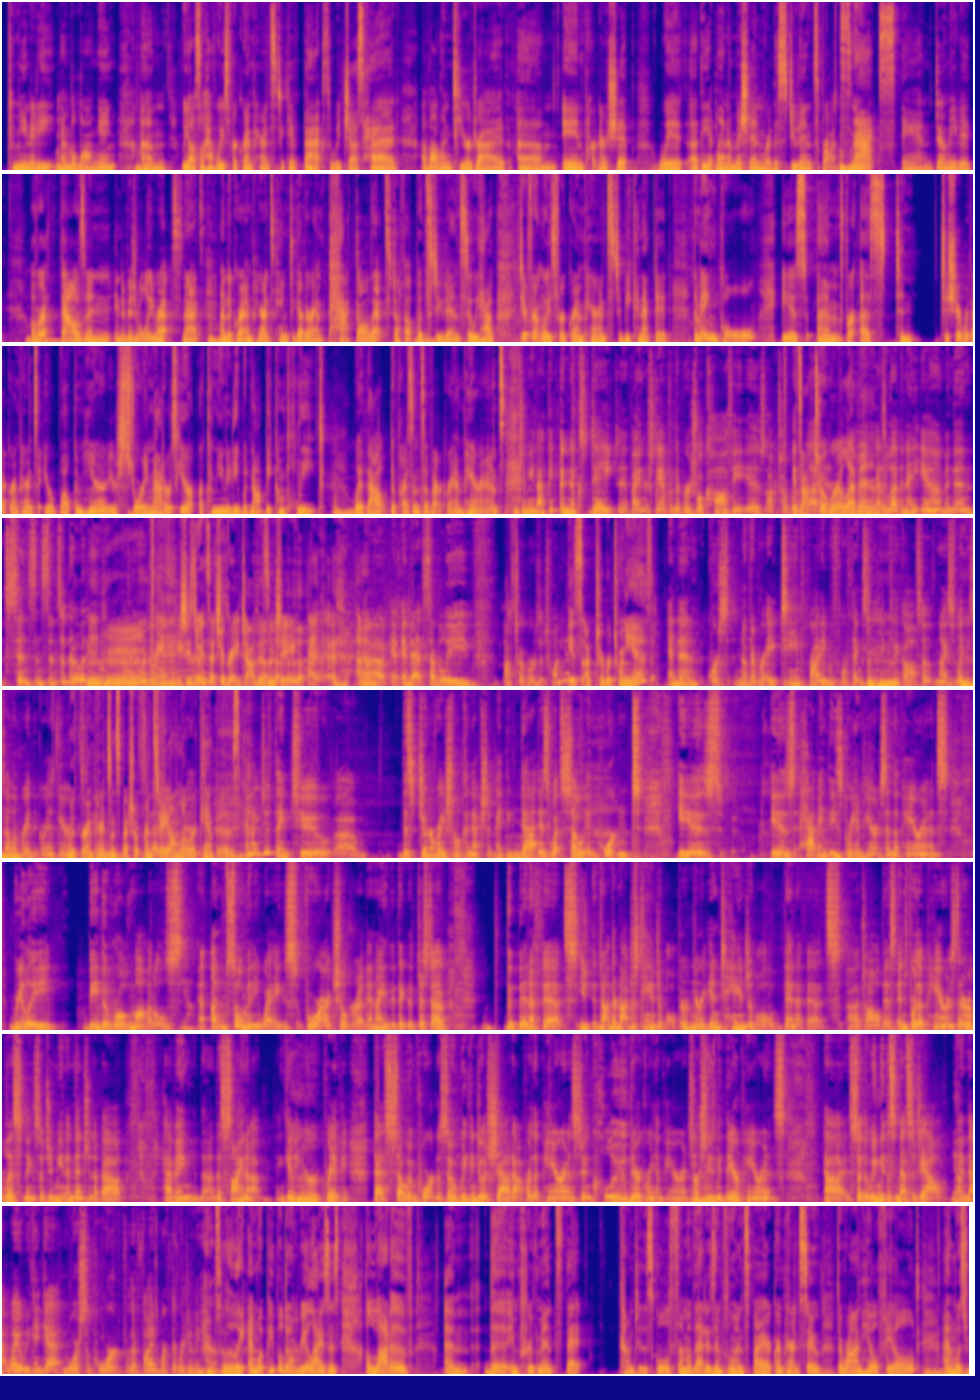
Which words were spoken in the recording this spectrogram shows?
community mm-hmm. and belonging. Mm-hmm. Um, we also have ways for grandparents to give back. So we just had a volunteer drive um, in partnership with uh, the Atlanta Mission, where the students brought mm-hmm. snacks and donated over a thousand individually wrapped snacks, and the grandparents came together and packed all that stuff up with students. So we have different ways for grandparents to be connected. The main goal is um, for us to to share with our grandparents that you're welcome here, your story matters here. Our community would not be complete mm-hmm. without the presence of our grandparents. Janine, I think the next date, if I understand, for the virtual coffee is October. It's 11th, October 11th at 11 a.m. and then Sense and Sensibility mm-hmm. for grandparents. She's doing such a great job, isn't she? I, um, uh, and, and that's, I believe October is it 20th? It's October 20th. And then, of course, November 18th, Friday before Thanksgiving mm-hmm. kickoff. So, a nice way mm-hmm. to celebrate the grandparents. With Grandparents and, and Special Friends Day on Lower Campus. And I do think, too, um, this generational connection. I think mm-hmm. that is what's so important is is having these grandparents and the parents really be the role models yeah. in so many ways for our children. And I think just a the benefits you, not, they're not just tangible they're mm-hmm. very intangible benefits uh, to all this and for the parents that are listening so jamina mentioned about having uh, the sign up and getting mm-hmm. your grandparents that's so important so mm-hmm. we can do a shout out for the parents to include their grandparents or excuse me mm-hmm. their parents uh, so that we can get this message out yeah. and that way we can get more support for the fine work that we're doing here. absolutely and what people don't realize is a lot of um, the improvements that come to the school, some of that is influenced by our grandparents. So the Ron Hill Field mm-hmm. um, was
